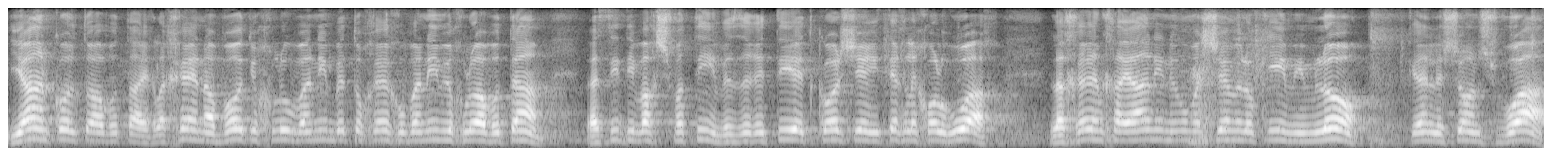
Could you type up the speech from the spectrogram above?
יען כל תועבותייך. לכן אבות יאכלו בנים בתוכך ובנים יאכלו אבותם. ועשיתי בך שפטים וזרעתי את כל שאריתך לכל רוח לכן חייני נאום השם אלוקים אם לא כן לשון שבועה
